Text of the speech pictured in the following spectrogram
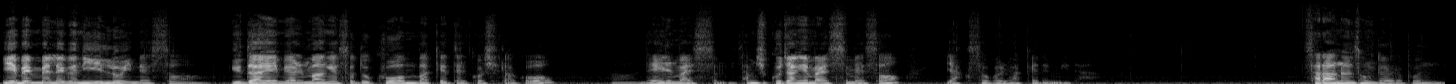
이 에벤멜렉은 이 일로 인해서 유다의 멸망에서도 구원받게 될 것이라고 어, 내일 말씀 39장의 말씀에서 약속을 받게 됩니다. 사랑하는 성도 여러분,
